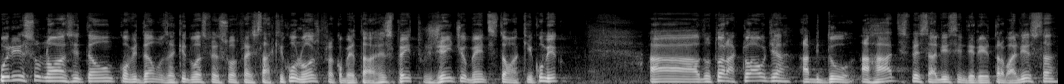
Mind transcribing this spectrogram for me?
Por isso, nós então convidamos aqui duas pessoas para estar aqui conosco, para comentar a respeito. Gentilmente estão aqui comigo a doutora Cláudia Abdu Ahad, especialista em direito trabalhista.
